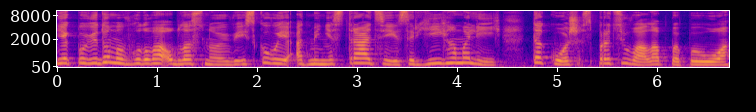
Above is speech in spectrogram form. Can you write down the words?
Як повідомив голова обласної військової адміністрації Сергій Гамалій, також спрацювала ППО.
